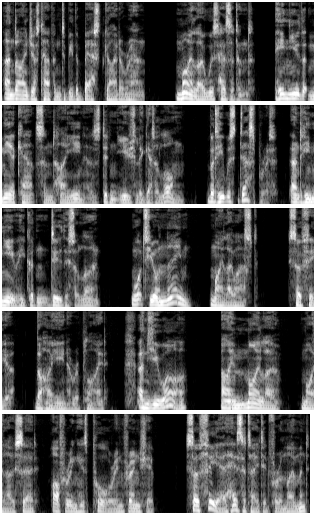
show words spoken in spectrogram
And I just happen to be the best guide around. Milo was hesitant. He knew that meerkats and hyenas didn't usually get along, but he was desperate, and he knew he couldn't do this alone. What's your name? Milo asked. Sophia, the hyena replied. And you are? I'm Milo, Milo said, offering his paw in friendship. Sophia hesitated for a moment,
